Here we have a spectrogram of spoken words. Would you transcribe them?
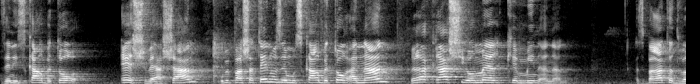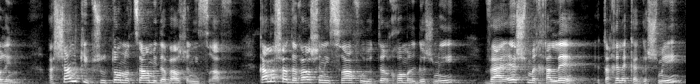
זה נזכר בתור אש ועשן, ובפרשתנו זה מוזכר בתור ענן, ורק רש"י אומר כמין ענן. הסברת הדברים. עשן כפשוטו נוצר מדבר שנשרף. כמה שהדבר שנשרף הוא יותר חומר גשמי, והאש מכלה את החלק הגשמי,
